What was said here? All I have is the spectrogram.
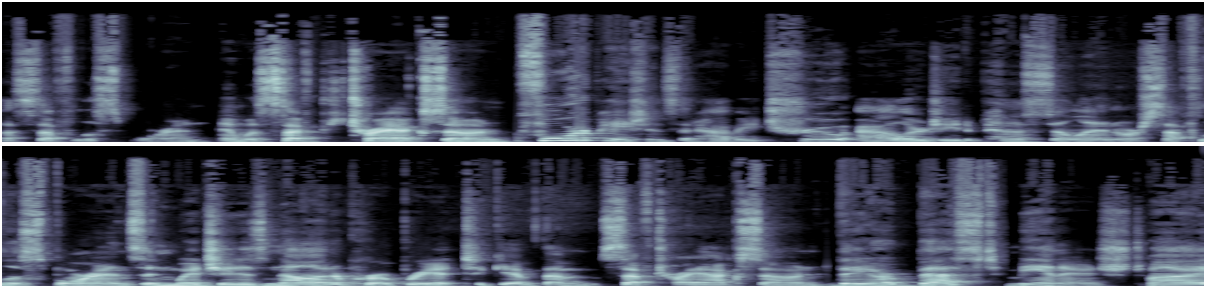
a cephalosporin and with ceftriaxone. For patients that have a true allergy to penicillin or cephalosporins, in which it is not appropriate to give them ceftriaxone, they are best managed by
